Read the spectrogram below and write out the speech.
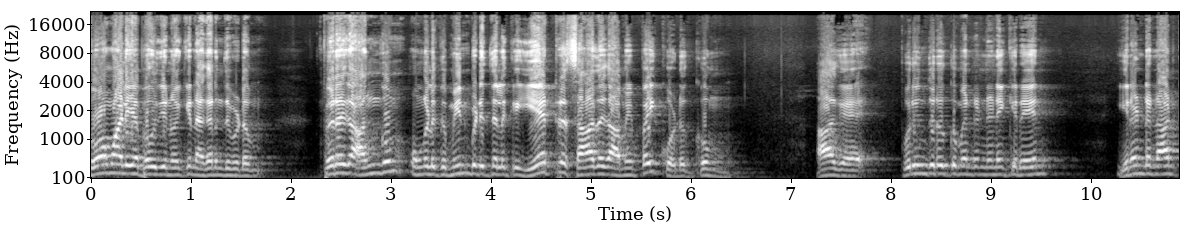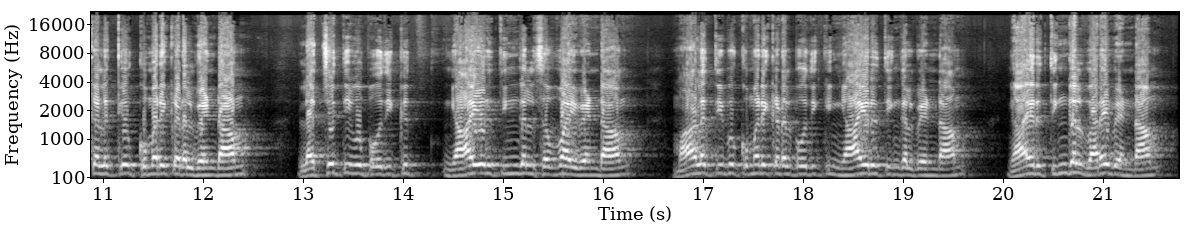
சோமாலிய பகுதியை நோக்கி நகர்ந்துவிடும். பிறகு அங்கும் உங்களுக்கு மீன்பிடித்தலுக்கு ஏற்ற சாதக அமைப்பை கொடுக்கும். ஆக புரிந்திருக்கும் என்று நினைக்கிறேன். இரண்டு நாட்களுக்கு குமரிக்கடல் வேண்டாம். லட்சத்தீவு பகுதிக்கு ஞாயிறு திங்கள் செவ்வாய் வேண்டாம். மாலத்தீவு குமரிக்கடல் பகுதிக்கு ஞாயிறு திங்கள் வேண்டாம். ஞாயிறு திங்கள் வரை வேண்டாம்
